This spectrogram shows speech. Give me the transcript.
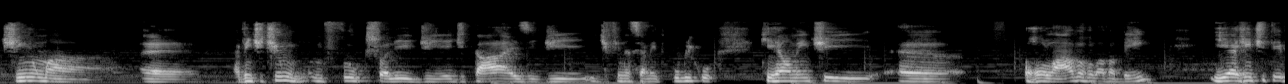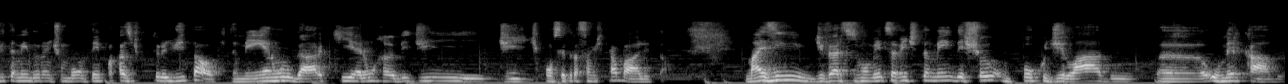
tinha uma é, a gente tinha um, um, fluxo ali de editais e de, de financiamento público que realmente é, rolava, rolava bem. E a gente teve também durante um bom tempo a Casa de Cultura Digital, que também era um lugar que era um hub de, de, de concentração de trabalho e tal. Mas em diversos momentos a gente também deixou um pouco de lado uh, o mercado.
